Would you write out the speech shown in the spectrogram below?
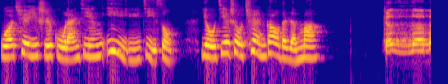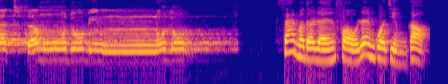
我却已使古兰经易于寄诵，有接受劝告的人吗？赛默德人否认过警告。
